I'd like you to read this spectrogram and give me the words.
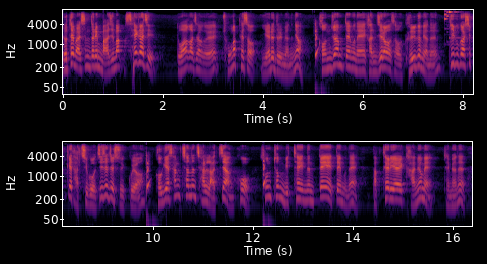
여태 말씀드린 마지막 세 가지 노화 과정을 종합해서 예를 들면요. 건조함 때문에 간지러워서 긁으면 피부가 쉽게 다치고 찢어질 수 있고요. 거기에 상처는 잘 낫지 않고 손톱 밑에 있는 때 때문에 박테리아의 감염이 되면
